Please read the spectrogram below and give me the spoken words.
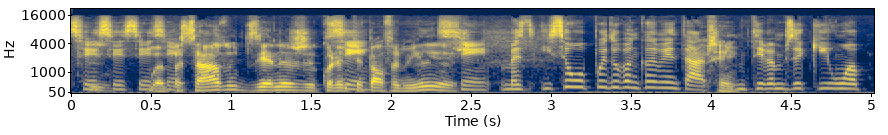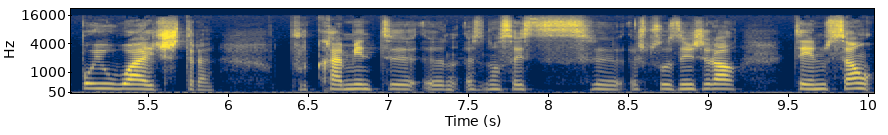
Sim, sim, sim, o ano passado, dezenas, 40 sim, e tal famílias. Sim, mas isso é o apoio do Banco Alimentar. Sim. Tivemos aqui um apoio extra porque realmente eh, não sei se as pessoas em geral têm noção,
